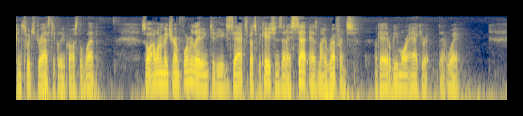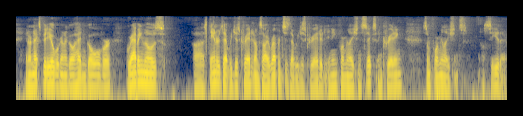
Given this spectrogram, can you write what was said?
can switch drastically across the web. So I want to make sure I'm formulating to the exact specifications that I set as my reference. Okay, it'll be more accurate that way. In our next video, we're going to go ahead and go over grabbing those uh, standards that we just created, I'm sorry, references that we just created in Ink Formulation 6 and creating some formulations. I'll see you there.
